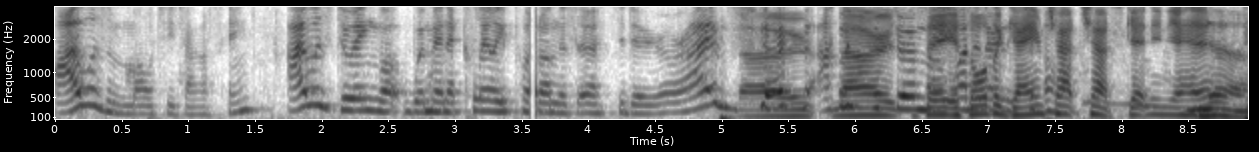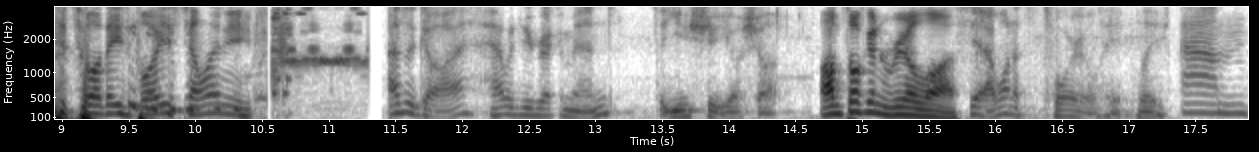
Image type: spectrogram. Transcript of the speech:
I wasn't multitasking. I was doing what women are clearly put on this earth to do. All right. So No, I was no. just doing See, it's all the game job. chat chats getting in your head. Yeah. It's all these boys telling you. As a guy, how would you recommend that you shoot your shot? I'm talking real life. Yeah, I want a tutorial here, please. Um,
